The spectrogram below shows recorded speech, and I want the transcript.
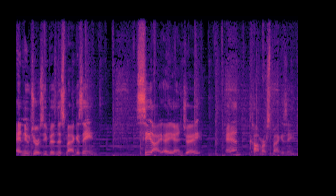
and New Jersey Business Magazine, CIANJ, and Commerce Magazine.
